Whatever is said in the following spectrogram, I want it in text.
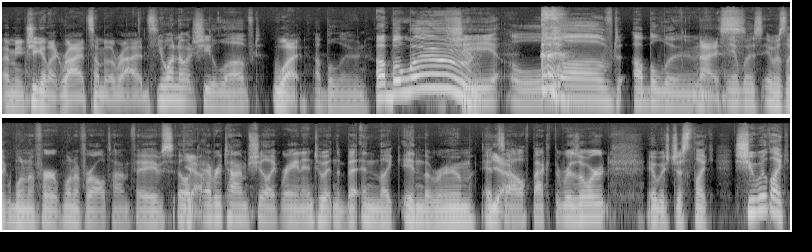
I mean, she can like ride some of the rides. You want to know what she loved? what A balloon. a balloon? She loved a balloon. Nice. It was it was like one of her one of her all time faves. Like Yeah. every time she like ran into it in the bed in like in the room itself back at the resort, it was just like she would like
